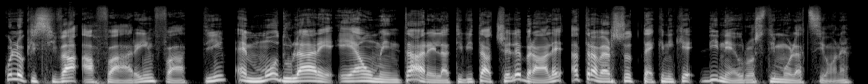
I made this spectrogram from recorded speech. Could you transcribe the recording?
Quello che si va a fare, infatti, è modulare e aumentare l'attività cerebrale attraverso tecniche di neurostimolazione.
